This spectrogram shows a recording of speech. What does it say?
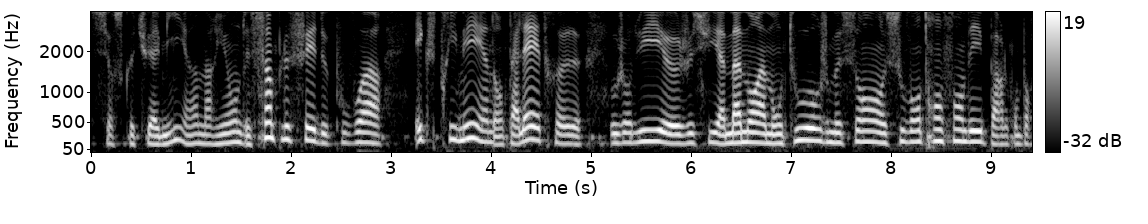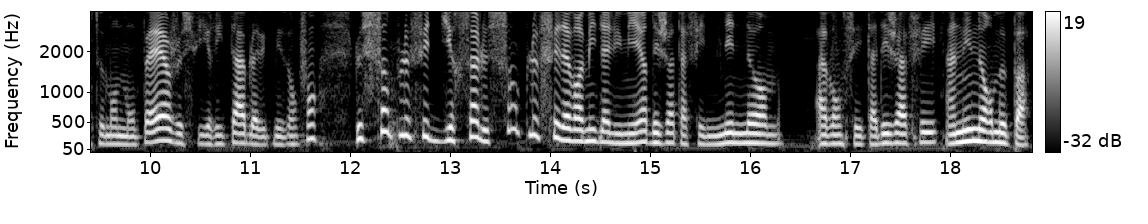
sur ce que tu as mis, hein, Marion, le simple fait de pouvoir exprimer hein, dans ta lettre. Euh, aujourd'hui, euh, je suis à maman à mon tour, je me sens souvent transcendée par le comportement de mon père, je suis irritable avec mes enfants. Le simple fait de dire ça, le simple fait d'avoir mis de la lumière, déjà, tu as fait une énorme avancée, tu as déjà fait un énorme pas.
